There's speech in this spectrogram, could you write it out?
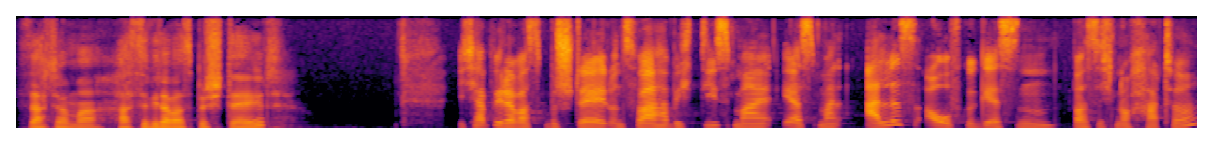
sag doch mal, hast du wieder was bestellt? Ich habe wieder was bestellt und zwar habe ich diesmal erstmal alles aufgegessen, was ich noch hatte.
